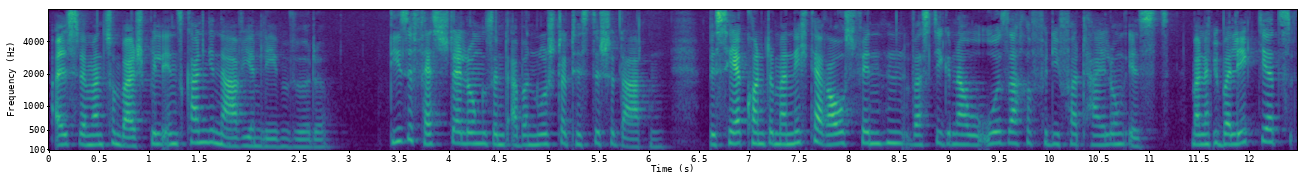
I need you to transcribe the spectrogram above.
als wenn man zum Beispiel in Skandinavien leben würde. Diese Feststellungen sind aber nur statistische Daten. Bisher konnte man nicht herausfinden, was die genaue Ursache für die Verteilung ist. Man überlegt jetzt,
